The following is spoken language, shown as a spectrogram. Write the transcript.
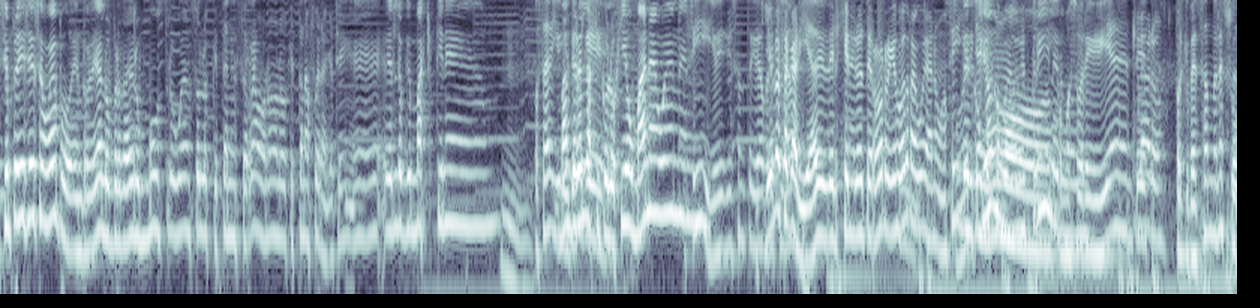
siempre dice esa weón, pues en realidad los verdaderos monstruos, weón, son los que están encerrados, no los que están afuera, ¿cachai? Eh, es lo que más tiene... Mm. O sea, yo, Van yo de ver la psicología humana, weón. en- Sí, yo, yo siento que Yo lo sacaría de- del género de terror y es otra wea nomás. Sí, Tensión, como, weón, thriller, como sobreviviente. Claro. Porque pensando en eso,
